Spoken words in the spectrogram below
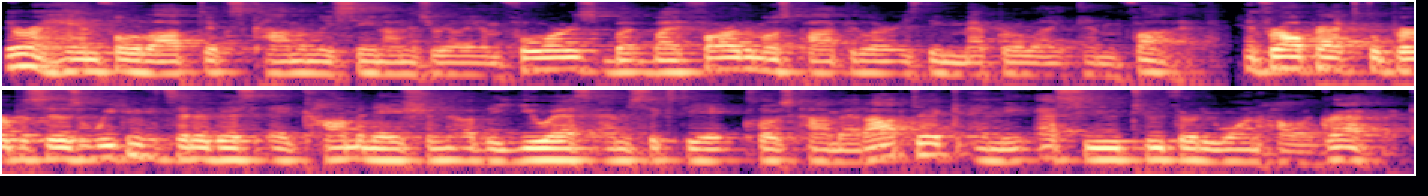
There are a handful of optics commonly seen on Israeli M4s, but by far the most popular is the Meprolight M5. And for all practical purposes, we can consider this a combination of the US M68 close combat optic and the SU-231 holographic.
